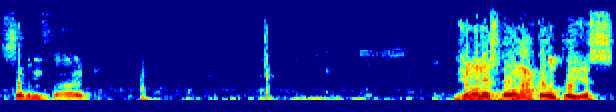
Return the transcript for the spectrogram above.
75. Jonas Volnakalucleus.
